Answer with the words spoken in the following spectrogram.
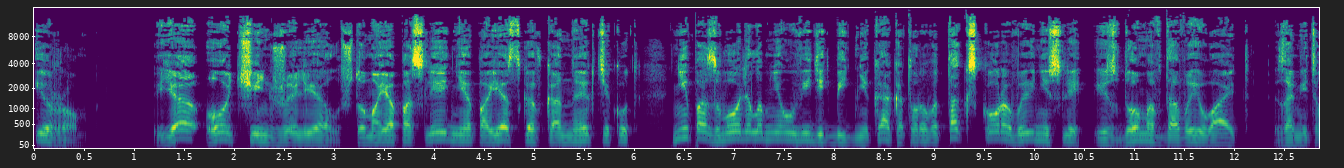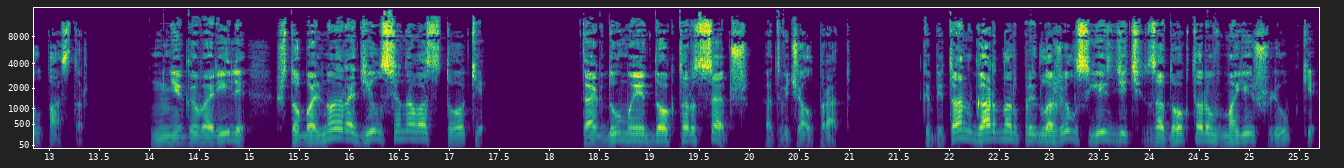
и ром. Я очень жалел, что моя последняя поездка в Коннектикут не позволила мне увидеть бедняка, которого так скоро вынесли из дома вдовы Уайт, — заметил пастор. Мне говорили, что больной родился на Востоке. — Так думает доктор Седж, — отвечал Прат. Капитан Гарднер предложил съездить за доктором в моей шлюпке.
